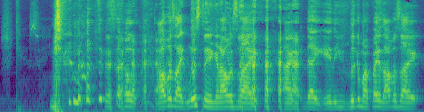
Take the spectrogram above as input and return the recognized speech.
she can't sing. so I was like listening and I was like, I, like you look at my face, I was like,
